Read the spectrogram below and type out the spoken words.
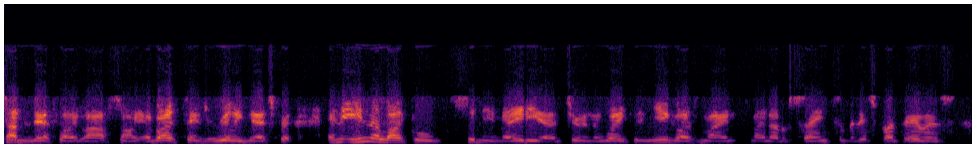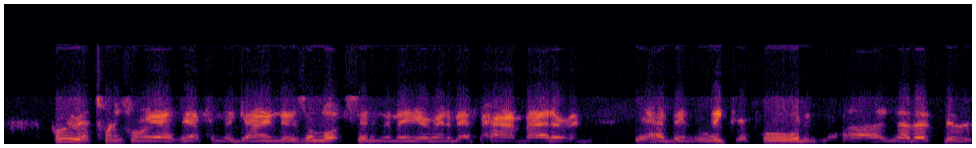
sudden death like last night, you know, both teams are really desperate. And in the local Sydney media during the week, and you guys may, may not have seen some of this, but there was probably about 24 hours out from the game, there was a lot said in the media around about Parramatta and there had been a leaked report, and uh, you know that there was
